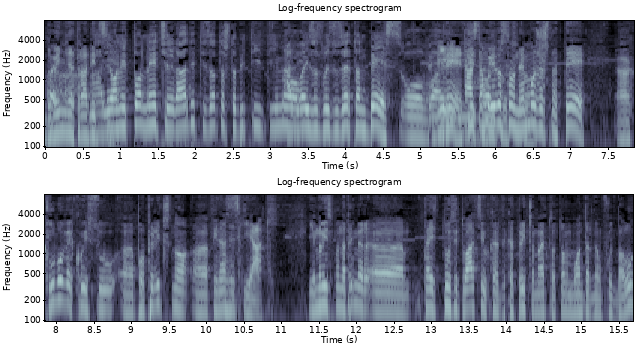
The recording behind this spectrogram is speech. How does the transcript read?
do je. menjanja tradicije. Ali oni to neće raditi zato što bi ti time Ali- ovaj izazvao izuzetan bes. Ovaj, Ne, ti samo je, jednostavno ne ću- možeš na te a, klubove koji su a, poprilično a, finansijski jaki. Imali smo, na primjer, taj, tu situaciju kad, kad pričamo eto, o tom modernom futbalu,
